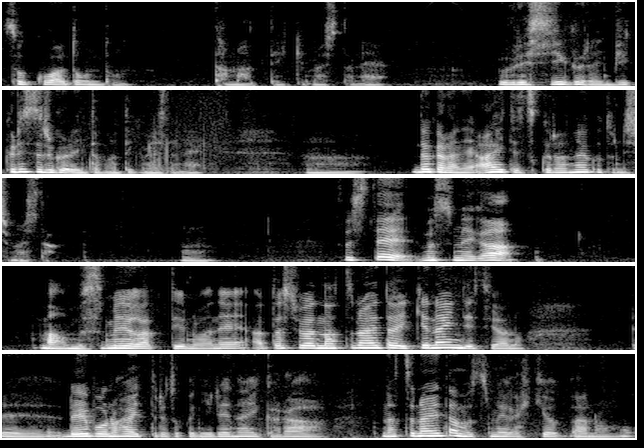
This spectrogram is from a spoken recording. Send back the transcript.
そこはどんどん溜まっていきましたね。嬉しいぐらいにびっくりするぐらいに溜まってきましたね、うん、だからねあえて作らないことにしました、うん、そして娘がまあ娘がっていうのはね私は夏の間はいけないんですよ。あの、えー、冷房の入ってるとこに入れないから夏の間は娘が引きあの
